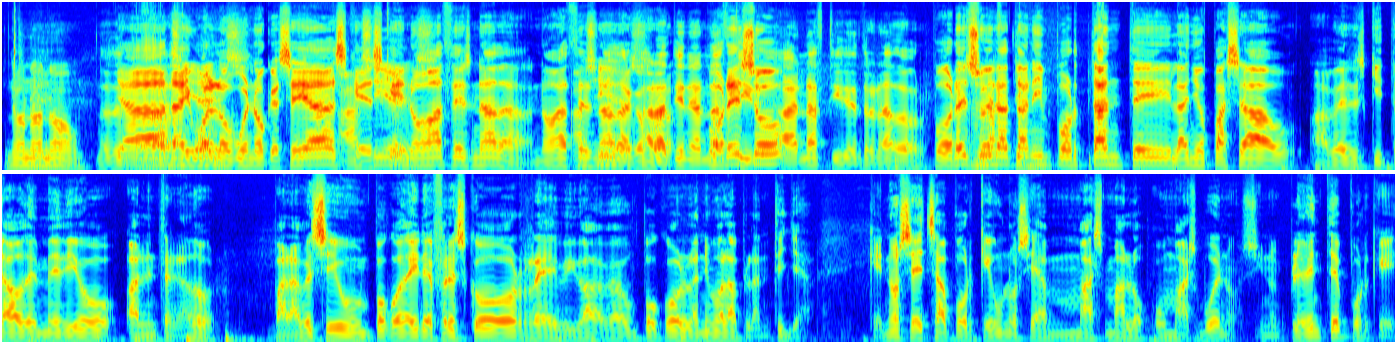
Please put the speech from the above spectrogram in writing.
No, no, no. No ya da igual es. lo bueno que seas, que es que es. no haces nada, no haces Así nada. como- Ahora tiene a por Nafti, eso, a Nafti de entrenador. por eso era tan importante el año pasado haber quitado de en medio al entrenador, para ver si un poco de aire fresco revivaba un poco el ánimo de la plantilla. Que no se echa porque uno sea más malo o más bueno, sino simplemente porque,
